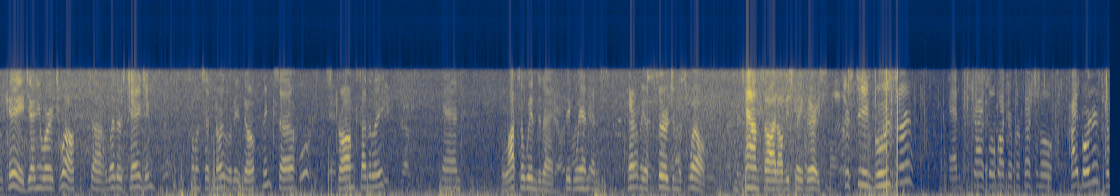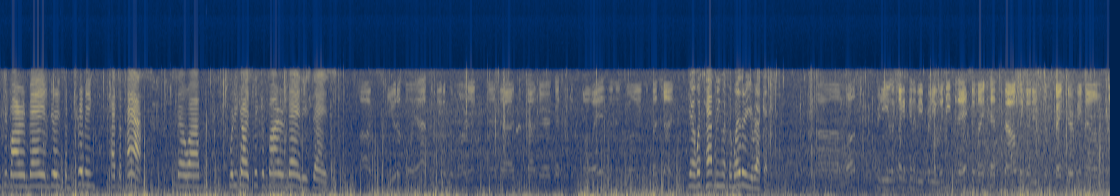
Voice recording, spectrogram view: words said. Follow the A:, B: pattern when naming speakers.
A: Okay, January 12th. It's, uh, weather's changing. Someone said northerly. Don't think so. Strong southerly and lots of wind today. Big wind and apparently a surge in the swell. On the town side, obviously very small. Kristin Boese and Sky Solbach are professional kiteboarders. Come to Byron Bay and doing some trimming at the pass. So, um, what do you guys think of Byron Bay these days?
B: Oh, it's beautiful, yeah. It's a beautiful morning, and uh, just out here catching some small waves and enjoying the sunshine.
A: Yeah, what's happening with the weather, you reckon?
B: Um, well, it's pretty. Looks like it's going to be pretty windy today, so we might head south and go do some kite surfing down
